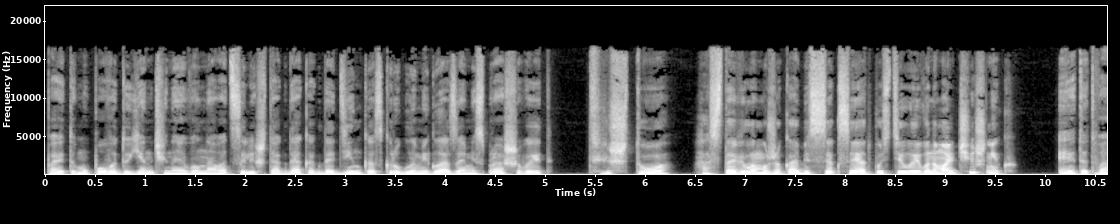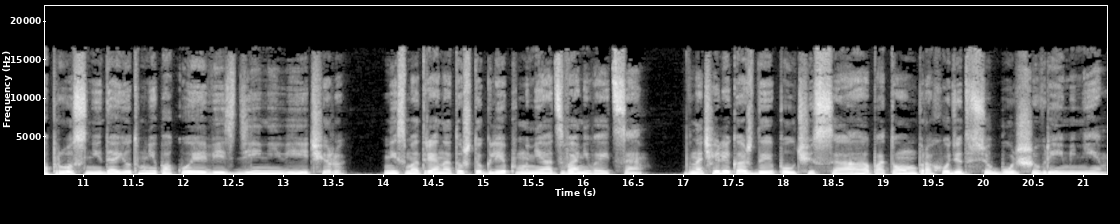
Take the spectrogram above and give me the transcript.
По этому поводу я начинаю волноваться лишь тогда, когда Динка с круглыми глазами спрашивает «Ты что, оставила мужика без секса и отпустила его на мальчишник?» Этот вопрос не дает мне покоя весь день и вечер, несмотря на то, что Глеб мне отзванивается. Вначале каждые полчаса, а потом проходит все больше времени.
